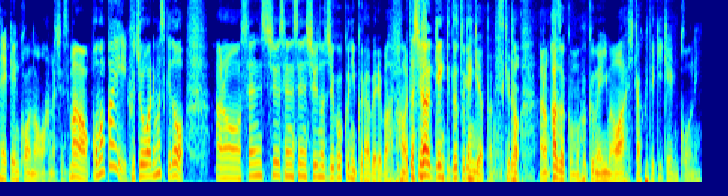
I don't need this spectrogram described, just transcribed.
え健康のお話です。まあ、細かい不調はありますけど、あの、先週、先々週の地獄に比べれば、まあ、私は元気、ずっと元気だったんですけど、あの、家族も含め今は比較的健康に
